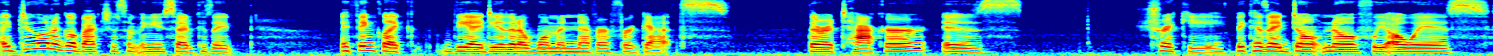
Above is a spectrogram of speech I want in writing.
I do want to go back to something you said because I I think like the idea that a woman never forgets their attacker is tricky because I don't know if we always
